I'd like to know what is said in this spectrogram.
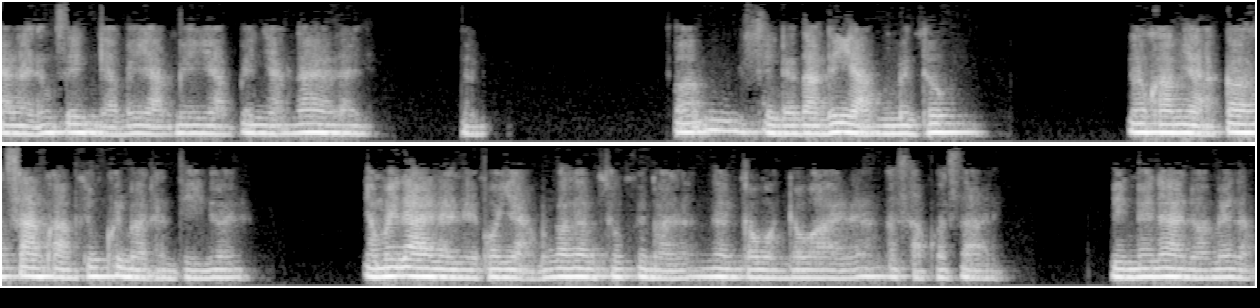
อะไรทั้งสิ้นอย่าไปอยากมีอยากเป็นอยากได้อะไรเพราะสิ่งต่างๆที่อยากมันเป็นทุกข์แล้วความอยากก็สร้างความทุกข์ขึ้นมาทันทีด้วย ยังไม่ได้อะไรเลย พออยากมันก็เริ่มทุกข์ขึ้นมาแล้วเริ่มกังวลกวายแล้วกระสับกระส่ายบินไม่ได้นอนไม่หลับ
